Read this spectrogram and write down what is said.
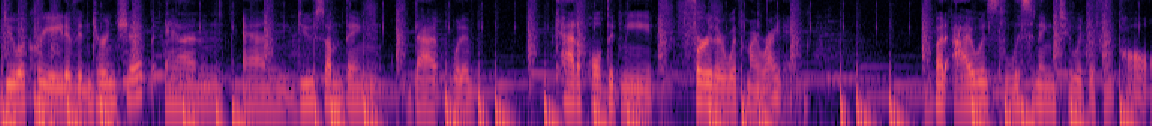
do a creative internship and and do something that would have catapulted me further with my writing. But I was listening to a different call.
